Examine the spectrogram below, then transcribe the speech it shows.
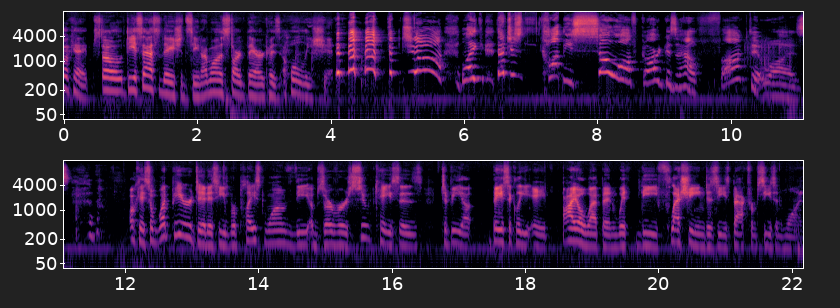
Okay, so the assassination scene. I want to start there because holy shit. like that, just caught me so off guard because of how fucked it was. Okay, so what Peter did is he replaced one of the observer's suitcases to be a basically a bioweapon with the fleshing disease back from season one.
